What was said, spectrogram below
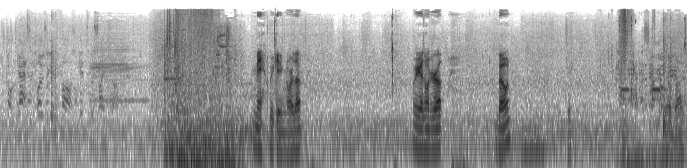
You've got gas closing in fast. Get to the safe zone. Meh, we can ignore that. What do you guys want to drop? Bone? No but.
